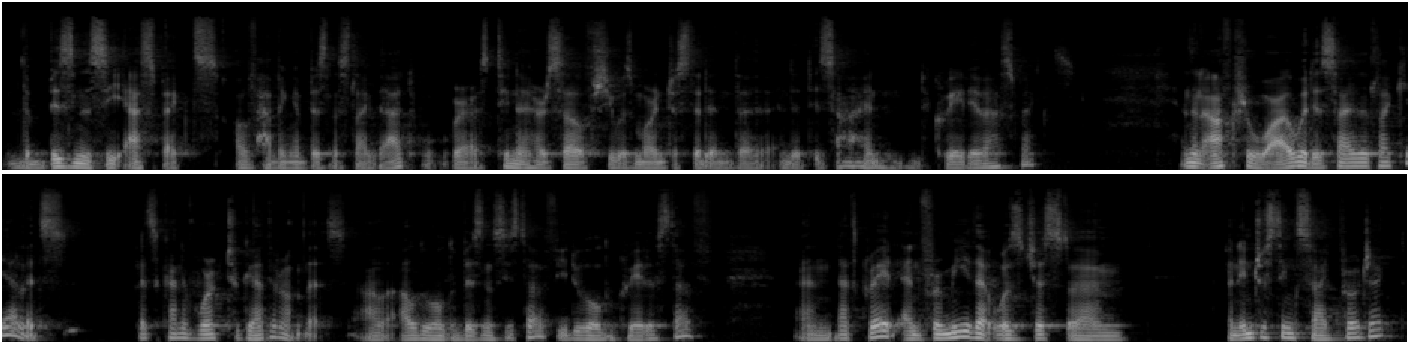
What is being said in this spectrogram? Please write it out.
the businessy aspects of having a business like that. Whereas Tina herself, she was more interested in the in the design, the creative aspects. And then after a while, we decided like, yeah, let's let's kind of work together on this. I'll, I'll do all the businessy stuff, you do all the creative stuff, and that's great. And for me, that was just um, an interesting side project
